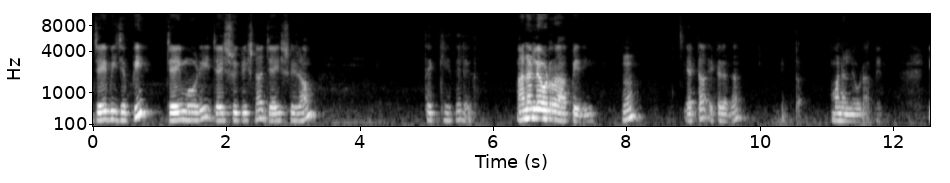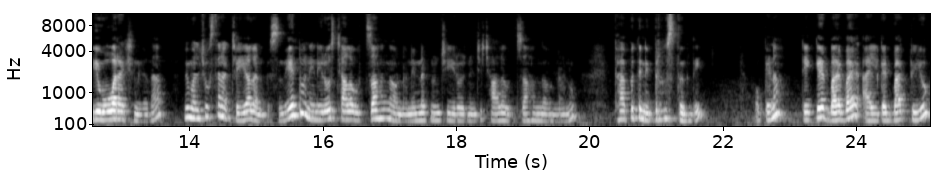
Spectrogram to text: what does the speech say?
జై బీజేపీ జై మోడీ జై శ్రీకృష్ణ జై శ్రీరామ్. తగ్గేదే లేదు. మనల్ని ఎవడరా ఆపేది? ఎట్ట? ఎట్ట కదా? మనల్ని కూడా ఆపేది. ఇది ఓవర్ యాక్షన్ కదా? మిమ్మల్ని చూస్తే నాకు చెయ్యాలనిపిస్తుంది. ఏంటో నేను ఈరోజు చాలా ఉత్సాహంగా ఉన్నాను. నిన్నటి నుంచి ఈ రోజు నుంచి చాలా ఉత్సాహంగా ఉన్నాను. కాకపోతే నిద్ర వస్తుంది. ఓకేనా? Take care bye bye I will get back to you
